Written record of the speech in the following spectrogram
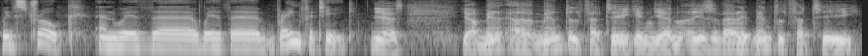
with stroke and with uh, with uh, brain fatigue. Yes, yeah. Me uh, mental fatigue in general is a very mental fatigue.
